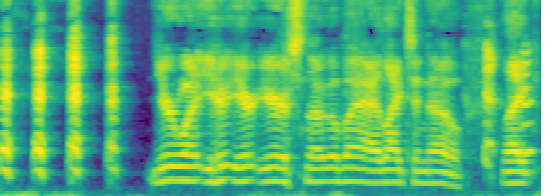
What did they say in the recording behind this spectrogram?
You're one. You're you're, you're a snuggle buddy. I'd like to know, like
